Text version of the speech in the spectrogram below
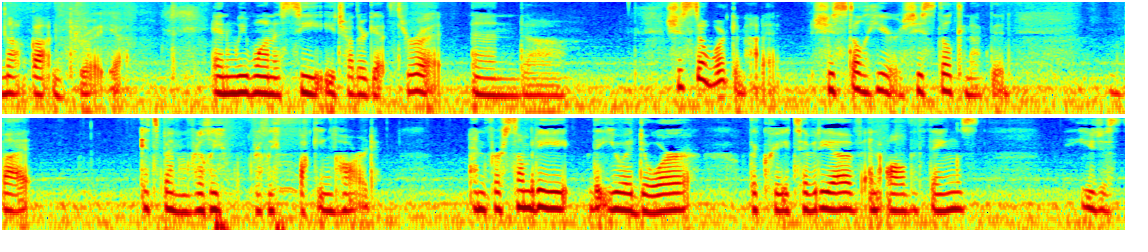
not gotten through it yet. And we want to see each other get through it. And uh, she's still working at it. She's still here. She's still connected. But it's been really, really fucking hard. And for somebody that you adore, the creativity of, and all the things, you just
